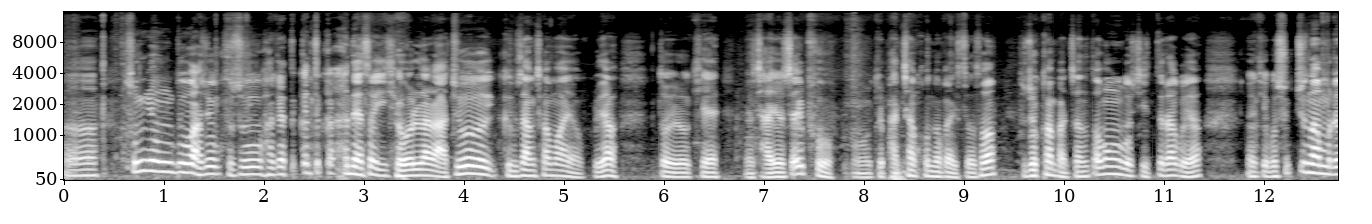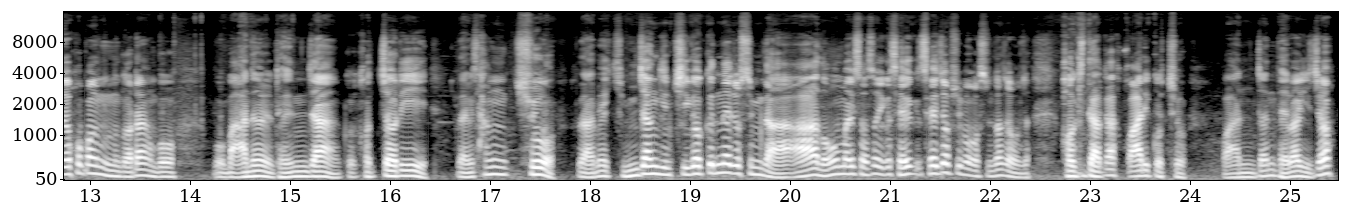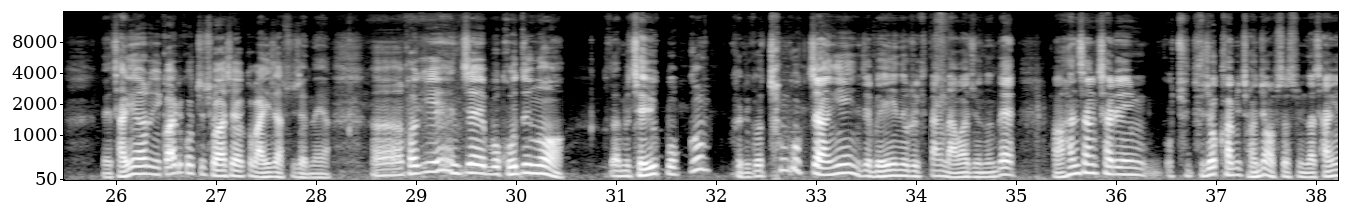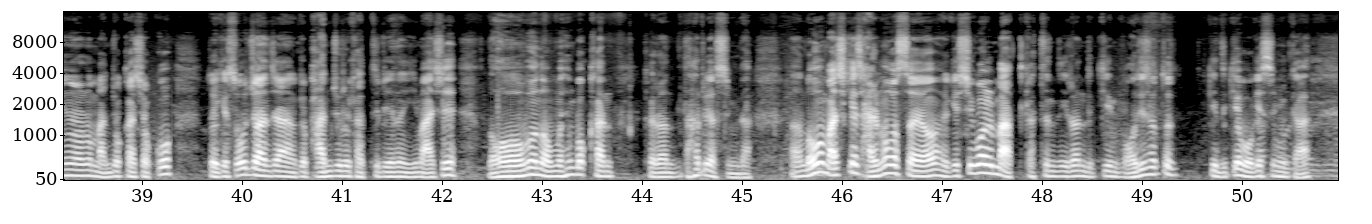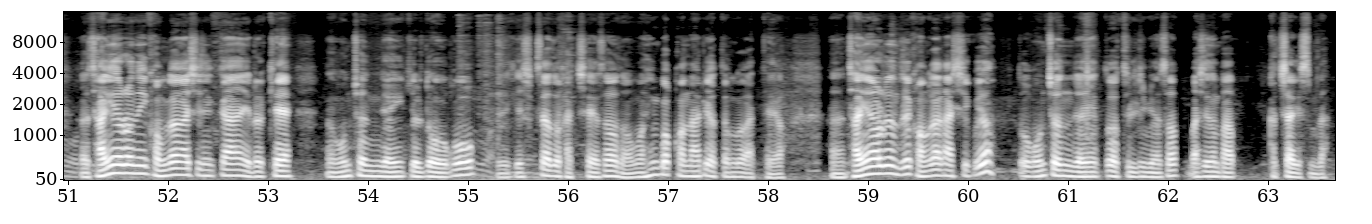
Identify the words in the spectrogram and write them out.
어, 숭늉도 아주 구수하게 뜨끈뜨끈해서 이 겨울날 아주 금상첨화였고요. 또 이렇게 자유 셀프 어, 이렇게 반찬 코너가 있어서 부족한 반찬을 떠먹는 곳이 있더라고요. 이렇게 뭐 숙주나물에 호박 넣는 거랑 뭐, 뭐 마늘, 된장, 그 겉절이, 그다음에 상추, 그다음에 김장김치 이거 끝내줬습니다. 아 너무 맛있어서 이거 세, 세 접시 먹었습니다. 저 혼자. 거기다가 꽈리고추 완전 대박이죠. 네, 장인어른이 꽈리고추 좋아하셔서 많이 잡수셨네요. 어, 거기에 이제 뭐 고등어, 그다음에 제육볶음 그리고 청국장이 이제 메인으로 이렇게 딱 나와주는데 어, 한상 차림 주- 부족함이 전혀 없었습니다. 장인어른 만족하셨고 또 이렇게 소주 한 잔 반주를 곁들이는 이 맛이 너무 너무 행복한 그런 하루였습니다. 아, 너무 맛있게 잘 먹었어요. 이렇게 시골 맛 같은 이런 느낌 어디서 또 느껴보겠습니까? 장인어른이 건강하시니까 이렇게 온천 여행길도 오고 이렇게 식사도 같이 해서 너무 행복한 하루였던 것 같아요. 어, 장인어른들 건강하시고요. 또 온천 여행 또 들리면서 맛있는 밥 같이 하겠습니다.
